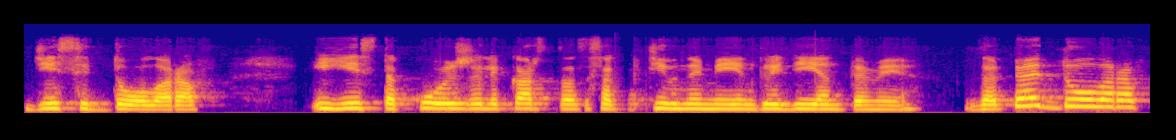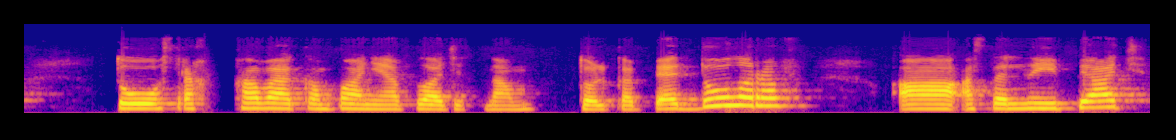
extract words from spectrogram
10 долларов и есть такое же лекарство с активными ингредиентами за 5 долларов, то страховая компания платит нам только 5 долларов – а остальные пять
